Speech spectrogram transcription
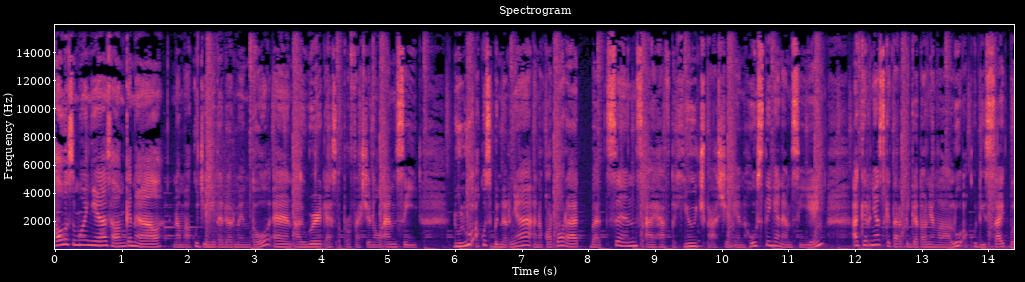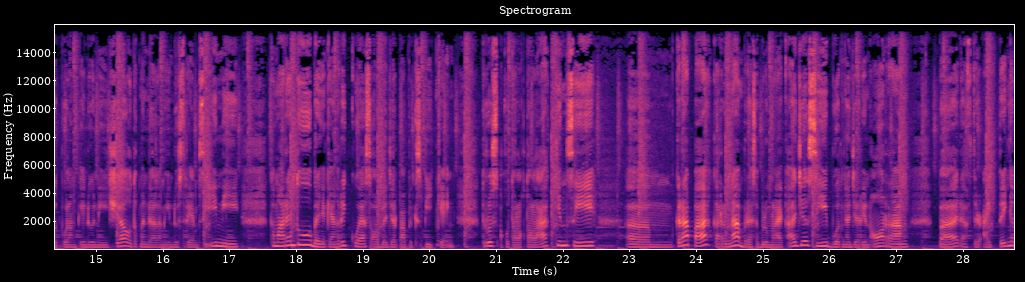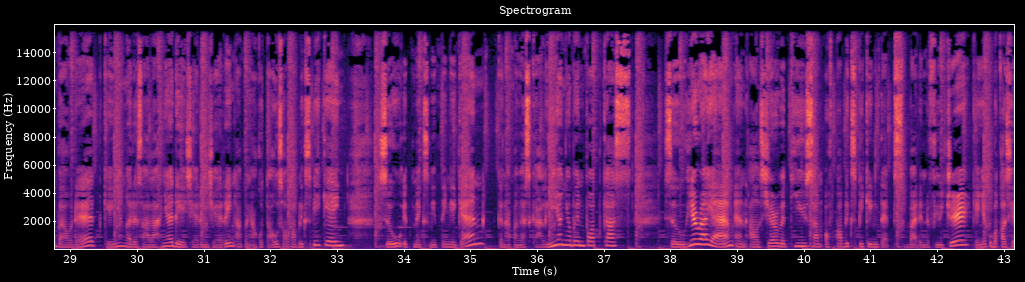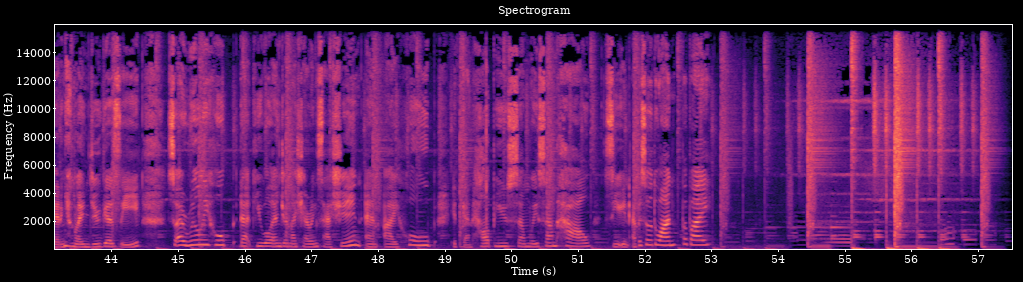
Halo semuanya, salam kenal. Nama aku Jenita Darmento and I work as a professional MC. Dulu aku sebenarnya anak korporat, but since I have a huge passion in hosting and MCing, akhirnya sekitar tiga tahun yang lalu aku decide buat pulang ke Indonesia untuk mendalami industri MC ini. Kemarin tuh banyak yang request soal belajar public speaking, terus aku tolak-tolakin sih. Um, kenapa? Karena berasa belum layak aja sih buat ngajarin orang. But after I think about it, kayaknya nggak ada salahnya deh sharing-sharing apa yang aku tahu soal public speaking. So it makes me think again, kenapa nggak sekalian nyobain podcast? So here I am and I'll share with you some of public speaking tips. But in the future, kayaknya aku bakal sharing yang lain juga sih. So I really hope that you will enjoy my sharing session and I hope it can help you some way somehow. See you in episode 1. Bye bye.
